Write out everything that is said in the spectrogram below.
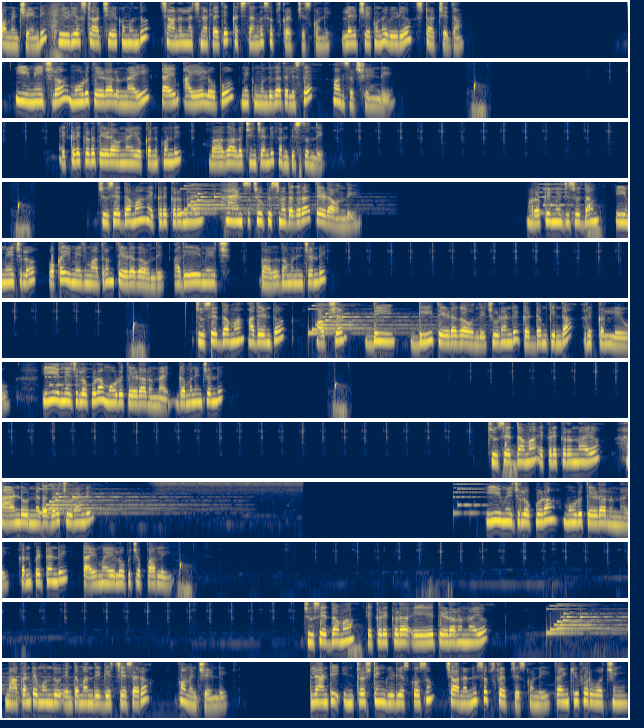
Comment చేయండి. Video start చేయకముందు channel నచ్చినట్లయితే ఖచ్చితంగా సబ్స్క్రైబ్ చేసుకోండి. లేట్ చేయకుండా వీడియో స్టార్ట్ చేద్దాం. ఈ ఇమేజ్లో మూడు తేడాలున్నాయి. టైం అయ్యేలోపు మీకు ముందుగా తెలిస్తే ఆన్సర్ చేయండి. ఎక్కడెక్కడ తేడా ఉన్నాయో కనుక్కోండి. బాగా ఆలోచించండి కనిపిస్తుంది. చూసేద్దామా? ఎక్కడెక్కడ ఉన్నాయి హ్యాండ్స్ చూపిస్తున్న దగ్గర తేడా ఉంది. మరొక ఇమేజ్ చూద్దాం. ఈ ఇమేజ్లో ఒక ఇమేజ్ మాత్రం తేడాగా ఉంది. అదే ఇమేజ్? బాగా గమనించండి. చూసేద్దామా? అదేంటో? Option D. డి తేడాగా ఉంది. చూడండి గడ్డం కింద రెక్కలు లేవు. ఈ ఇమేజ్లో కూడా మూడు తేడాలు ఉన్నాయి గమనించండి. చూసేద్దామా ఎక్కడెక్కడ ఉన్నాయో హ్యాండ్ ఉన్న దగ్గర చూడండి. ఈ ఇమేజ్లో కూడా మూడు తేడాలున్నాయి. కనిపెట్టండి. టైం అయ్యేలోపు చెప్పాలి. చూసేద్దామా? ఎక్కడెక్కడ ఏ ఏ తేడాలున్నాయో? నాకంటే ముందు ఎంతమంది గెస్ట్ చేశారో కామెంట్ చేయండి. ఇలాంటి ఇంట్రెస్టింగ్ వీడియోస్ కోసం ఛానల్ని సబ్స్క్రైబ్ చేసుకోండి. Thank you for watching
